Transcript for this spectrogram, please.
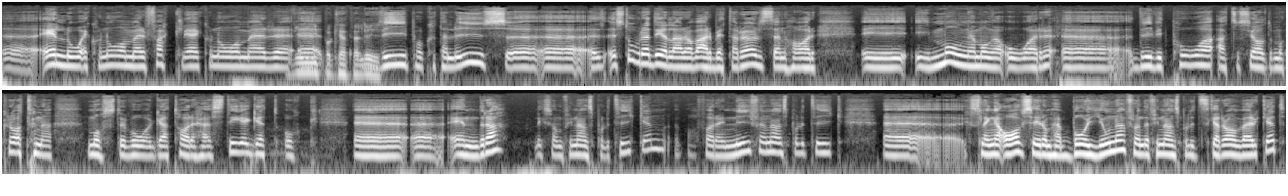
eh, LO-ekonomer, fackliga ekonomer, vi eh, på Katalys, vi på Katalys eh, eh, stora delar av arbetarrörelsen har i, i många, många år eh, drivit på att Socialdemokraterna måste våga ta det här steget och eh, ändra liksom finanspolitiken, föra en ny finanspolitik, eh, slänga av sig de här bojorna från det finanspolitiska ramverket.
